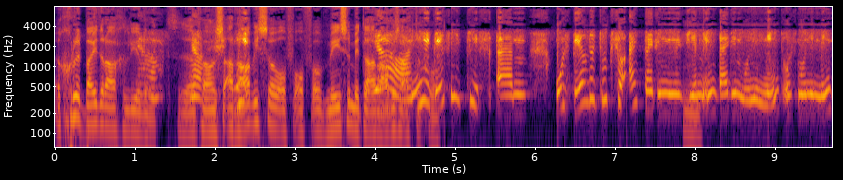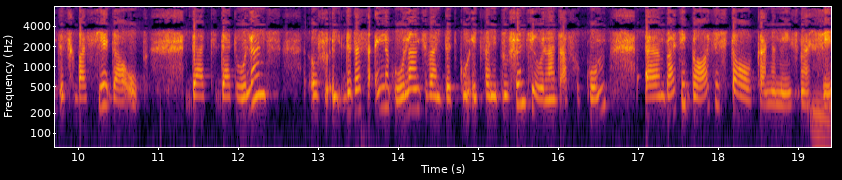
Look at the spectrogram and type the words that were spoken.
'n groot bydrae gelewer ja, het uh, ja. vir ons Arabiese nee, of of of mense met 'n Arabiese ja, agtergrond. Ja, nee, definitief. Ehm um, ons beeld dit ook so uit by die museum hmm. en by die monument. Ons monument is gebaseer daarop dat dat Hollands of dit was eintlik Hollands want dit kom uit van die provinsie Holland afgekom. Ehm um, was die basistaal kan 'n mens maar hmm. sê,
